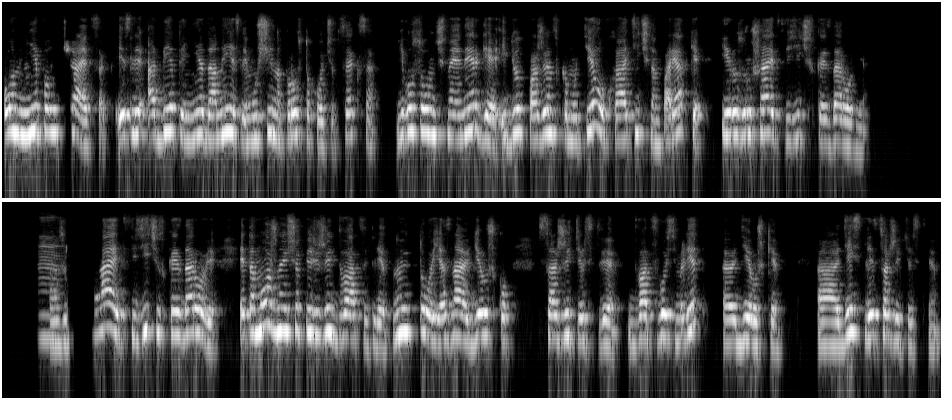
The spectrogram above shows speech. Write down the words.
он не получается. Если обеты не даны, если мужчина просто хочет секса, его солнечная энергия идет по женскому телу в хаотичном порядке и разрушает физическое здоровье. Разрушает физическое здоровье. Это можно еще пережить 20 лет. Ну и то, я знаю девушку в сожительстве, 28 лет э, девушке, э, 10 лет в сожительстве.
